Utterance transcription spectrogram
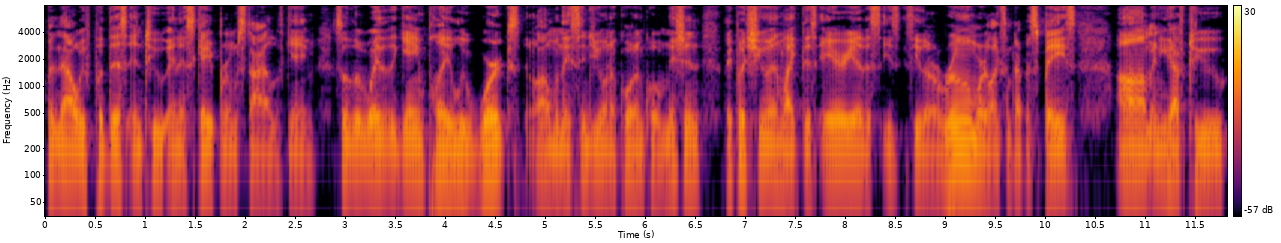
but now we've put this into an escape room style of game. So the way that the gameplay loop works, um, when they send you on a quote unquote mission, they put you in like this area. This is it's either a room or like some type of space, um, and you have to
